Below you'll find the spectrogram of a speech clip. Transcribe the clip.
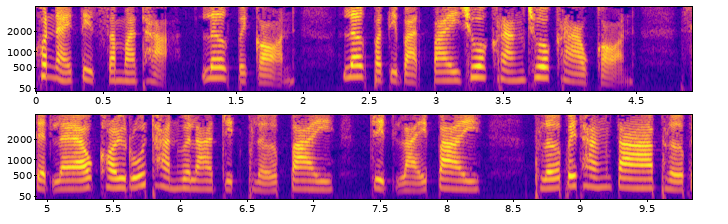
คนไหนติดสมถะ เลิกไปก่อน เลิกปฏิบัติไปชั่วครั้งชั่วคราวก่อน เสร็จแล้วคอยรู้ทันเวลาจิตเผลอไป จิตไหลไป เผลอไปทางตา เผลอไป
